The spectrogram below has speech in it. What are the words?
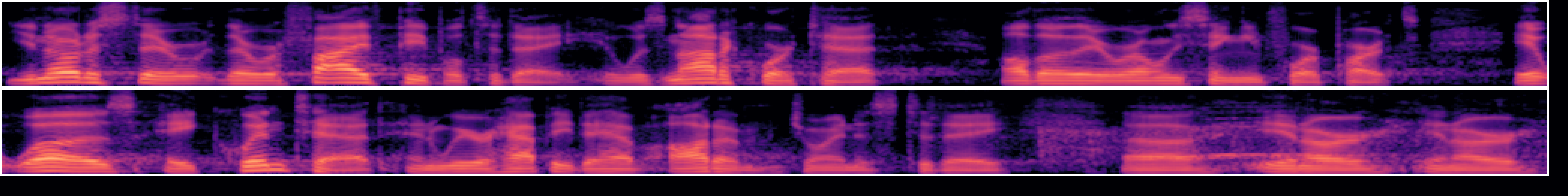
you notice there, there were five people today. It was not a quartet, although they were only singing four parts. It was a quintet, and we were happy to have Autumn join us today uh, in, our, in our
